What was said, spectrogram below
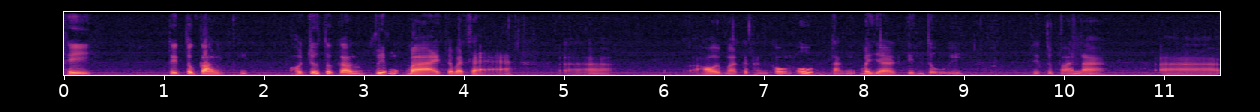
thì thì tôi có hồi trước tôi có viết một bài cho bà xã à, hồi mà cái thằng con út thằng bây giờ 9 tuổi thì tôi nói là à,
